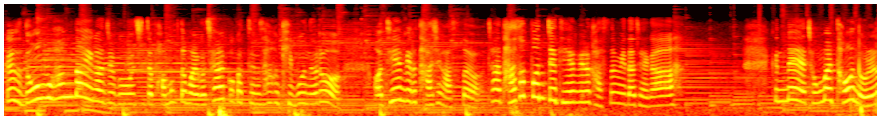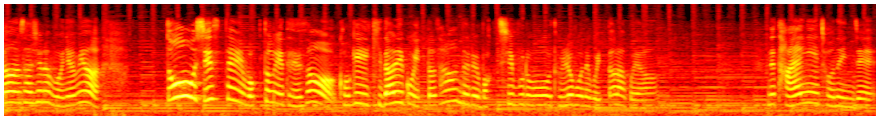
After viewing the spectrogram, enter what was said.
그래서 너무 황당해가지고 진짜 밥 먹다 말고 체할 것 같은 상황 기분으로 어, DMB로 다시 갔어요. 자 다섯 번째 DMB를 갔습니다 제가. 근데 정말 더 놀라운 사실은 뭐냐면 또 시스템이 먹통이 돼서 거기 기다리고 있던 사람들을 막 집으로 돌려보내고 있더라고요. 근데 다행히 저는 이제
